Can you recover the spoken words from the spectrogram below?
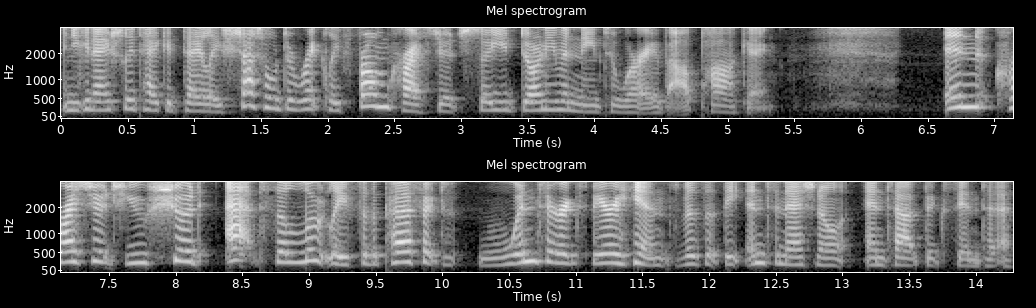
And you can actually take a daily shuttle directly from Christchurch so you don't even need to worry about parking in Christchurch, you should absolutely, for the perfect winter experience, visit the International Antarctic Centre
